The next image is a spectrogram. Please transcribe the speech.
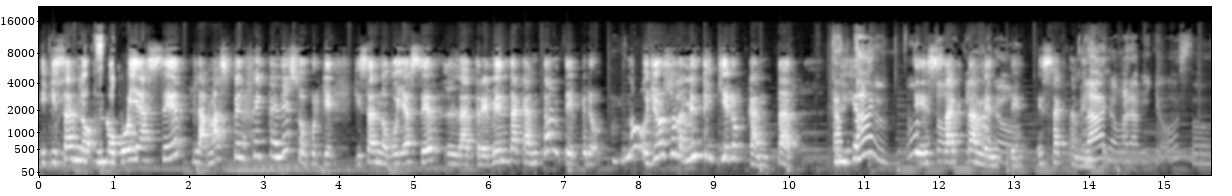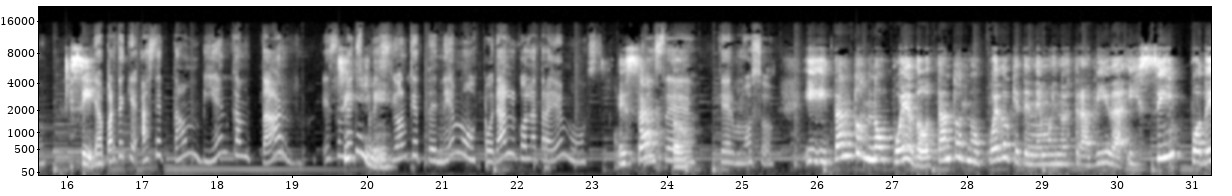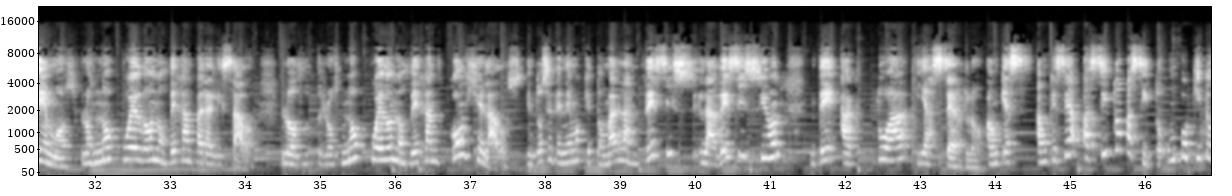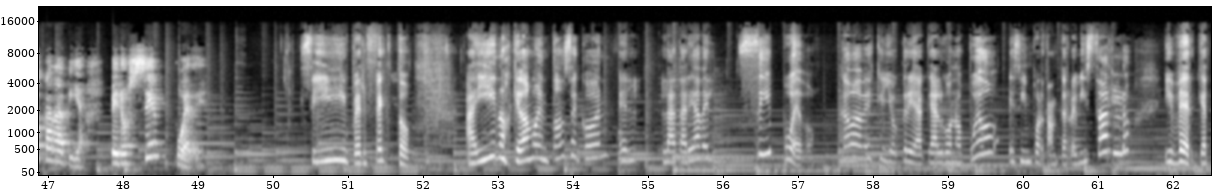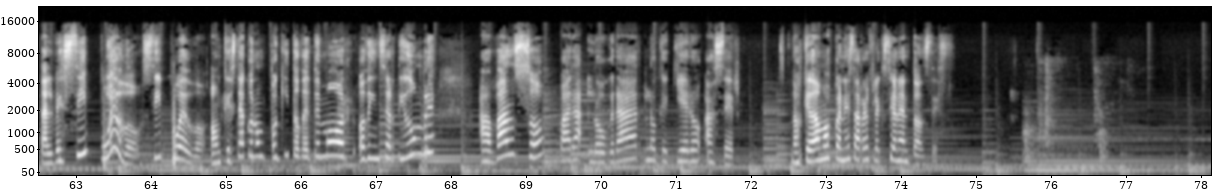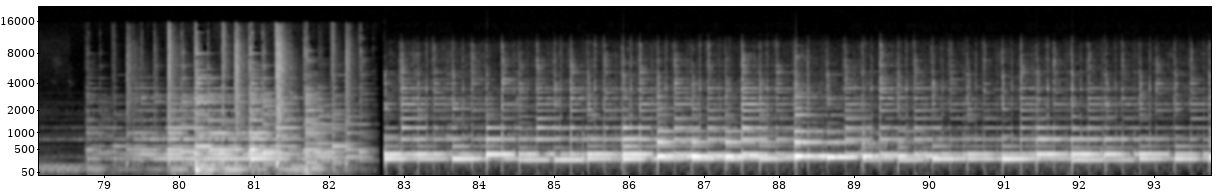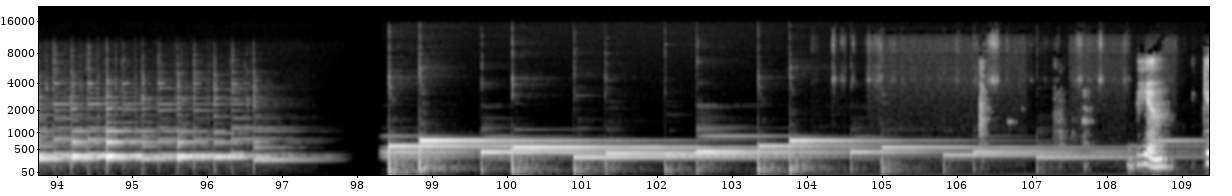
Y quizás no, no voy a ser la más perfecta en eso, porque quizás no voy a ser la tremenda cantante, pero no, yo solamente quiero cantar. Cantar. punto, Exactamente, claro. exactamente. Claro, maravilloso. Sí, Y aparte que hace tan bien cantar. Es una Sí. expresión que tenemos, por algo la traemos. exacto. Entonces, qué hermoso. Y, y tantos no puedo, tantos no puedo que tenemos en nuestra vida y sí podemos. Los no puedo nos dejan paralizados, los, los no puedo nos dejan congelados. Entonces tenemos que tomar decis- la decisión de actuar y hacerlo, aunque, aunque sea pasito a pasito, un poquito cada día, pero se puede. Sí, perfecto. Ahí nos quedamos entonces con el, la tarea del sí puedo. cada vez que yo crea que algo no puedo, es importante revisarlo y ver que tal vez sí puedo, sí puedo, aunque esté con un poquito de temor o de incertidumbre, avanzo para lograr lo que quiero hacer. Nos quedamos con esa reflexión entonces.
